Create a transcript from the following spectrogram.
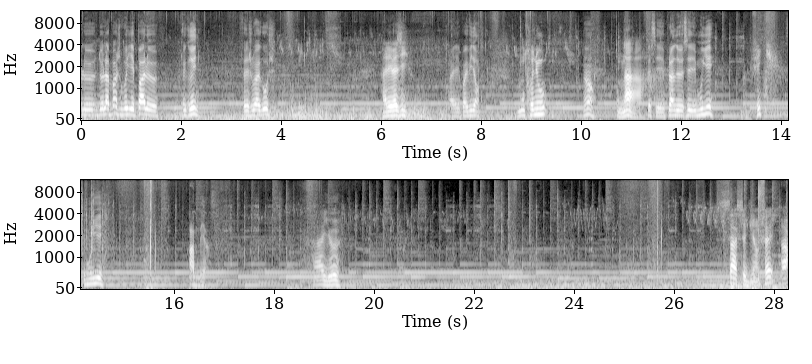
le- de là-bas, je ne voyais pas le, le green. Il fallait jouer à gauche. Allez, vas-y, Elle n'est pas évidente. montre-nous Non, ton art. c'est plein de. C'est mouillé. Magnifique. C'est mouillé. Ah merde. Aïe. Ça, c'est bien fait. Ah,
